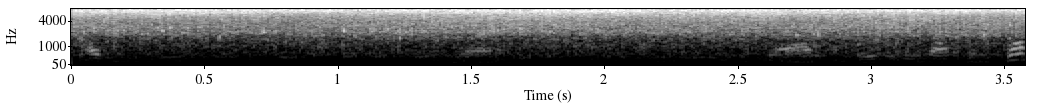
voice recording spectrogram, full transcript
At, yan. Yan, ilagay natin to.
